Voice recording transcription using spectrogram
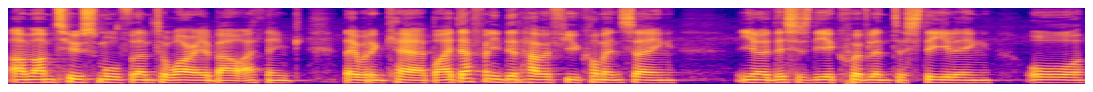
um, I'm too small for them to worry about. I think they wouldn't care. But I definitely did have a few comments saying, you know, this is the equivalent to stealing, or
